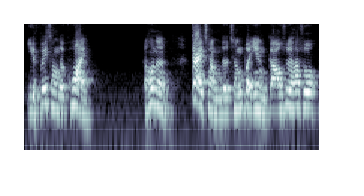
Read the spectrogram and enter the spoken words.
也非常的快。然后呢，盖厂的成本也很高，所以他说，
